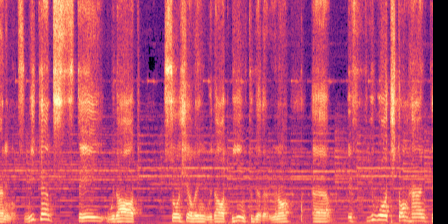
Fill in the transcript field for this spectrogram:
animals. We can't stay without socialing without being together you know? Uh, if you watch tom hanks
